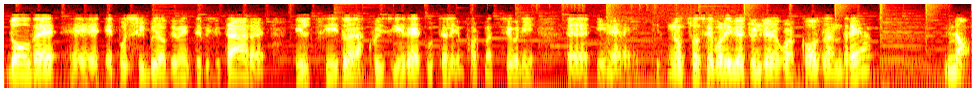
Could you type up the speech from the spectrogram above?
dove eh, è possibile ovviamente visitare il sito e acquisire tutte le informazioni eh, inerenti. Non so se volevi aggiungere qualcosa Andrea. No,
